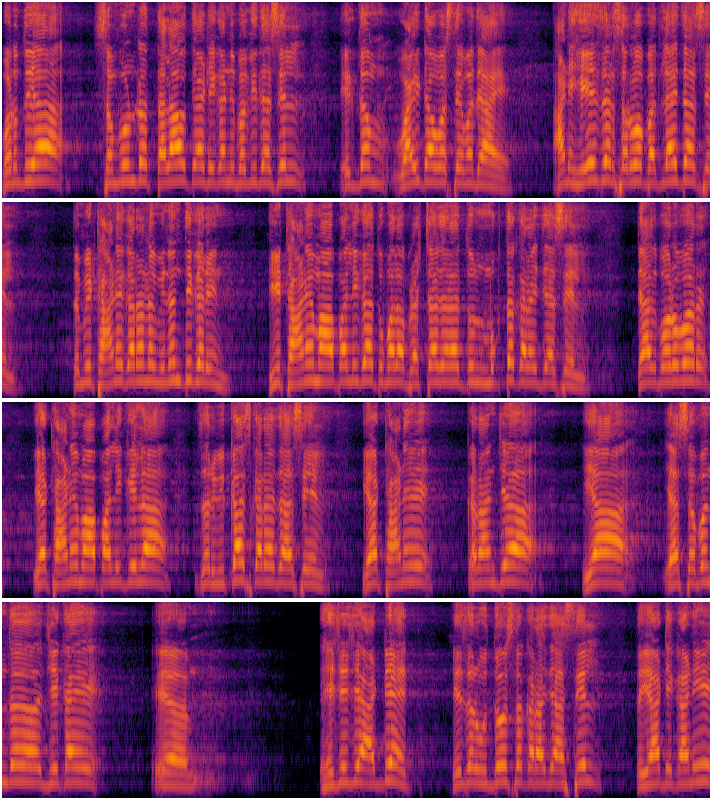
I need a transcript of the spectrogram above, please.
परंतु या संपूर्ण तलाव त्या ठिकाणी बघितलं असेल एकदम वाईट अवस्थेमध्ये आहे. आणि हे जर सर्व बदलायचं असेल तर मी ठाणेकरांना विनंती करेन ही ठाणे महापालिका तुम्हाला भ्रष्टाचारातून मुक्त करायची असेल. त्याचबरोबर या ठाणे महापालिकेला जर विकास करायचा असेल या ठाणेकरांच्या या या संबंध जे काही हे जे जे अड्डे आहेत हे जर उद्ध्वस्त करायचे असतील तर या ठिकाणी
